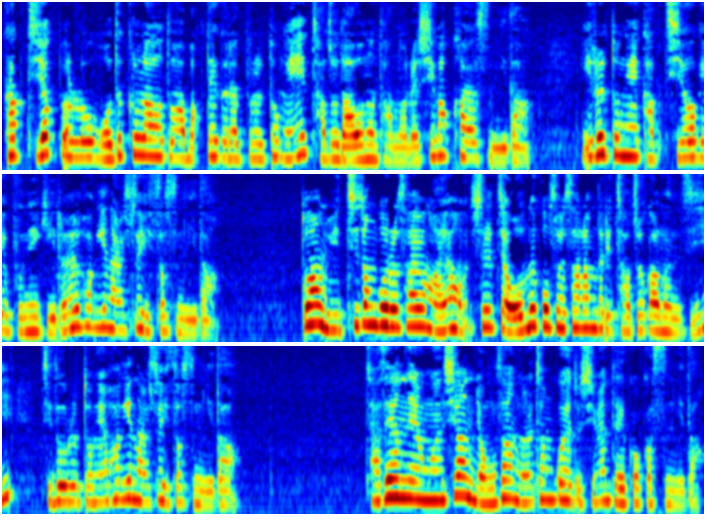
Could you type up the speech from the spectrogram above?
각 지역별로 워드 클라우드와 막대 그래프를 통해 자주 나오는 단어를 시각화하였습니다. 이를 통해 각 지역의 분위기를 확인할 수 있었습니다. 또한 위치 정보를 사용하여 실제 어느 곳을 사람들이 자주 가는지 지도를 통해 확인할 수 있었습니다. 자세한 내용은 시연 영상을 참고해 주시면 될 것 같습니다.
